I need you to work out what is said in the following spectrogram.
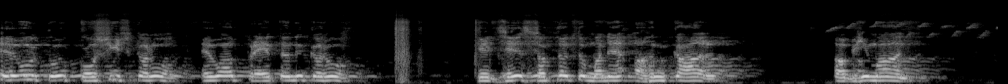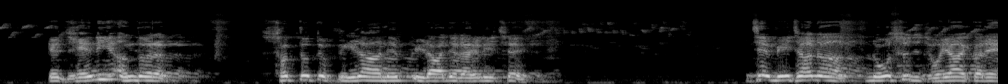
એવું કોઈ કોશિશ કરો, એવા પ્રયત્ન કરો કે જે સતત મને અહંકાર, અભિમાન કે જેની અંદર સતત પીડા અને પીડા જ રહેલી છે જે બીજાના દોષ જ જોયા કરે,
